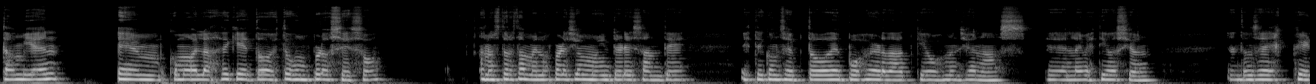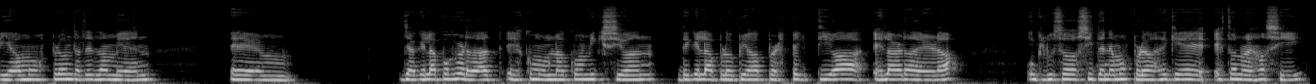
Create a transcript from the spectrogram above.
También, em, como hablas de que todo esto es un proceso, a nosotros también nos pareció muy interesante este concepto de posverdad que vos mencionás en la investigación. Entonces queríamos preguntarte también em, ya que la posverdad es como una convicción de que la propia perspectiva es la verdadera, incluso si tenemos pruebas de que esto no es así,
